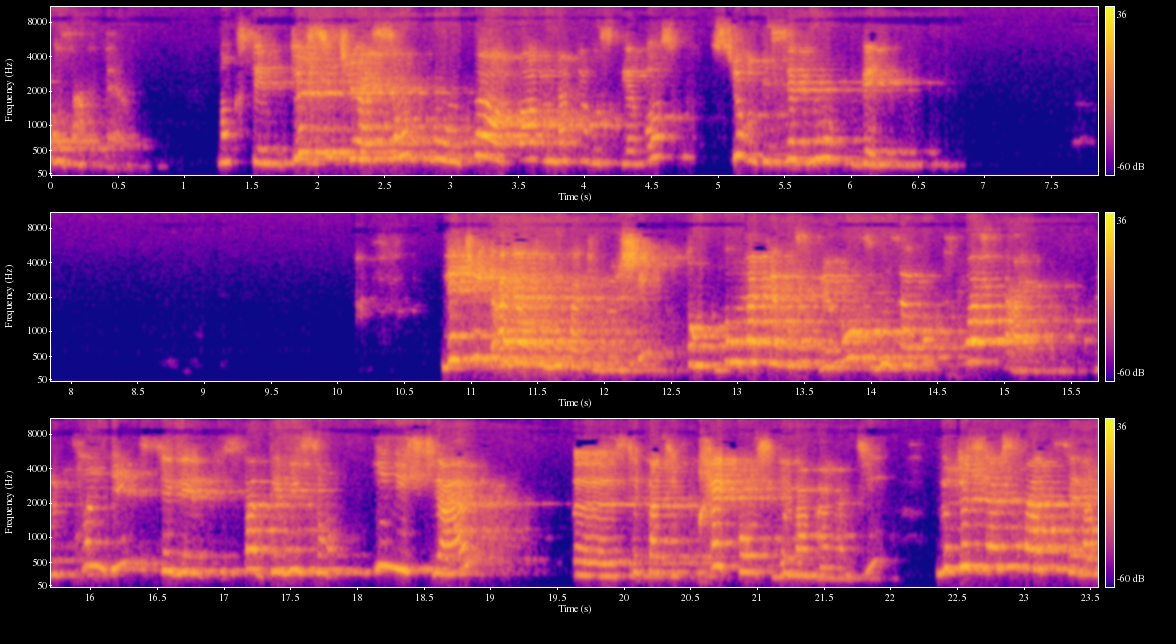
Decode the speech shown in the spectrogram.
aux artères. Donc, c'est deux situations où on peut avoir une athérosclérose sur des segments veineux. L'étude anatomopathologique, donc dans l'athérosclérose, nous avons trois stades. Le premier, c'est les stades des lésions initiales, euh, c'est-à-dire précoces de la maladie. Le deuxième stade, c'est la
